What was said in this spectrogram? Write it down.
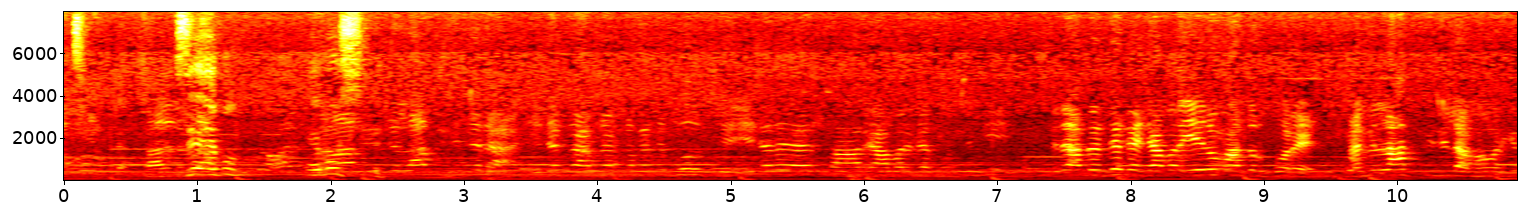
আছে। সে এবং এবং আমরা এটারে আবার এরকম আদর করে। আমি লাভ দিলাম আমার কি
